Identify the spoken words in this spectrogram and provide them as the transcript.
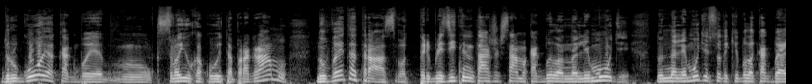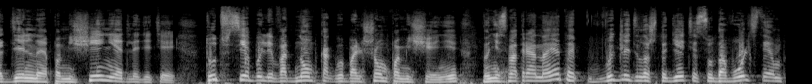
другое, как бы м, свою какую-то программу. Но в этот раз вот приблизительно так же самое, как было на Лимуде. Но на Лимуде все-таки было как бы отдельное помещение для детей. Тут все были в одном как бы большом помещении. Но несмотря на это, выглядело, что дети с удовольствием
